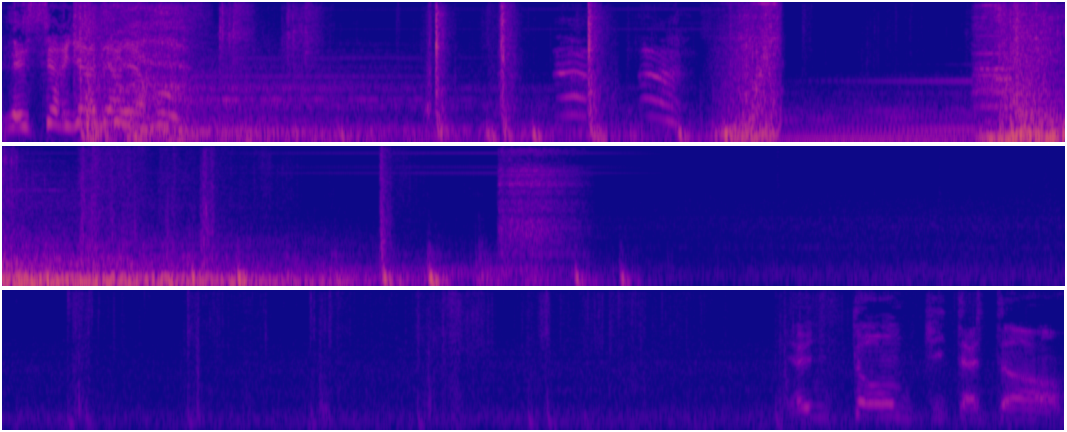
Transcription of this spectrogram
Laissez rien derrière vous une tombe qui t'attend.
